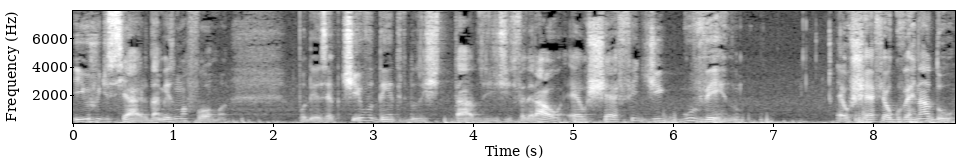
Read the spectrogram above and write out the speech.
E o Judiciário, da mesma forma. O Poder Executivo, dentro dos estados de Distrito Federal, é o chefe de governo. É o chefe é o governador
